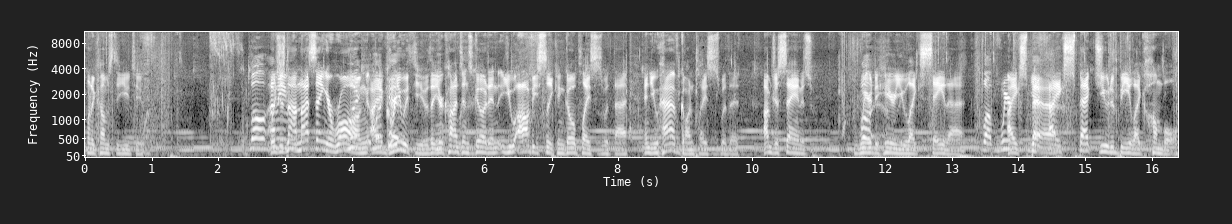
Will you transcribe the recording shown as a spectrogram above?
when it comes to YouTube. Well, I Which mean, is not. I'm not saying you're wrong. look- I agree at- with you that your content's good, and you obviously can go places with that, and you have gone places with it. I'm just saying it's weird Well- to hear you like say that. well, we're, I expect yeah. I expect you to be like humble.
